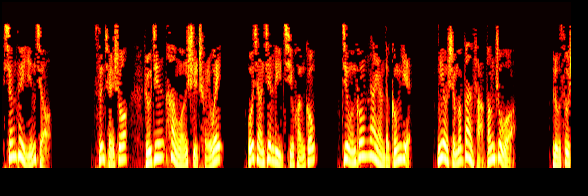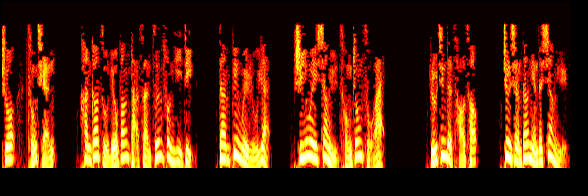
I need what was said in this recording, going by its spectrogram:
相对饮酒。孙权说：“如今汉王室垂危。”我想建立齐桓公、晋文公那样的功业，你有什么办法帮助我？鲁肃说：从前汉高祖刘邦打算尊奉义帝，但并未如愿，是因为项羽从中阻碍。如今的曹操正像当年的项羽，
